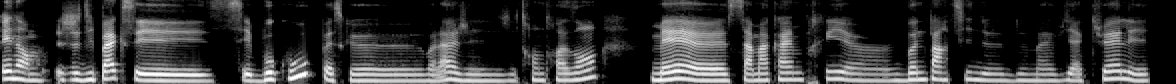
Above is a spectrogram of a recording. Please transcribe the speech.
énorme. Je dis pas que c'est beaucoup parce que voilà, j'ai 33 ans, mais euh, ça m'a quand même pris euh, une bonne partie de, de, ma vie actuelle et,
